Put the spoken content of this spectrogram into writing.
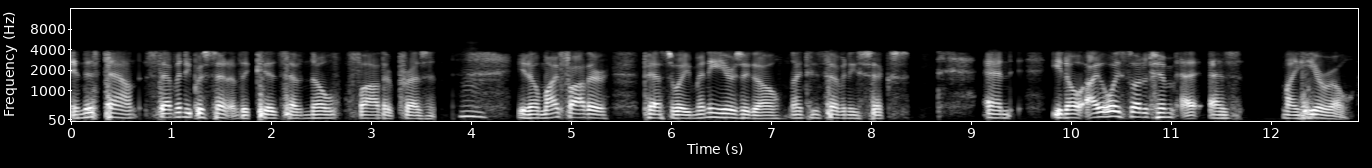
In this town, 70% of the kids have no father present. You know, my father passed away many years ago, 1976, and you know, I always thought of him as my hero.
